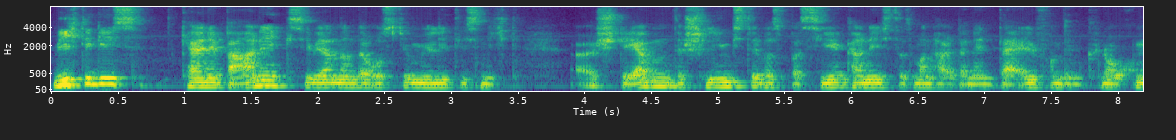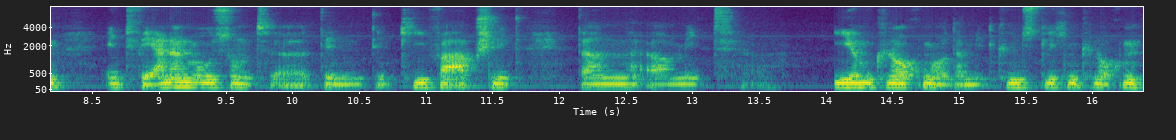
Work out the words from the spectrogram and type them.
Wichtig ist, keine Panik, Sie werden an der Osteomyelitis nicht äh, sterben. Das Schlimmste, was passieren kann, ist, dass man halt einen Teil von dem Knochen entfernen muss und äh, den, den Kieferabschnitt dann äh, mit ihrem Knochen oder mit künstlichen Knochen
